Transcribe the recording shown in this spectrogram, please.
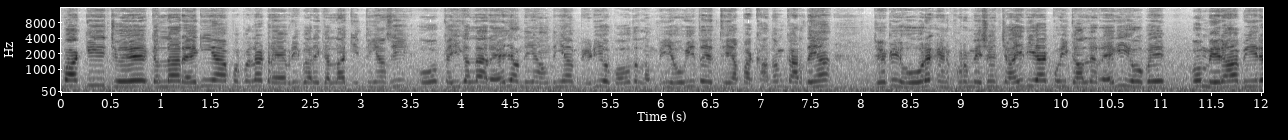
ਬਾਕੀ ਜੇ ਗੱਲਾਂ ਰਹਿ ਗਈਆਂ ਆਪਾਂ ਪਹਿਲਾਂ ਡਰਾਈਵਰੀ ਬਾਰੇ ਗੱਲਾਂ ਕੀਤੀਆਂ ਸੀ ਉਹ ਕਈ ਗੱਲਾਂ ਰਹਿ ਜਾਂਦੀਆਂ ਹੁੰਦੀਆਂ ਵੀਡੀਓ ਬਹੁਤ ਲੰਬੀ ਹੋ ਗਈ ਤੇ ਇੱਥੇ ਆਪਾਂ ਖਤਮ ਕਰਦੇ ਹਾਂ। ਜੇ ਕੋਈ ਹੋਰ ਇਨਫੋਰਮੇਸ਼ਨ ਚਾਹੀਦੀ ਆ ਕੋਈ ਗੱਲ ਰਹਿ ਗਈ ਹੋਵੇ ਉਹ ਮੇਰਾ ਵੀਰ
